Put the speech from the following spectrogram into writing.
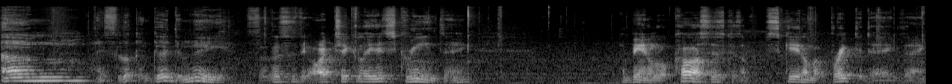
Um, it's looking good to me. So this is the articulated screen thing. I'm being a little cautious because I'm scared I'm going to break the dang thing.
